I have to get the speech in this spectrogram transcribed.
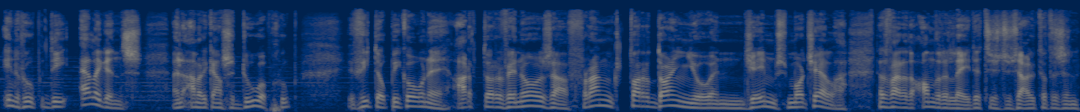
in de groep The Elegance. Een Amerikaanse doo-wop groep. Vito Piccone, Arthur Venosa, Frank Tardagno en James Morcella. Dat waren de andere leden. Het is dus duidelijk dat is een,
